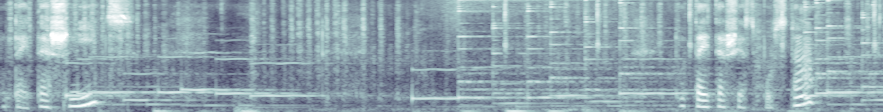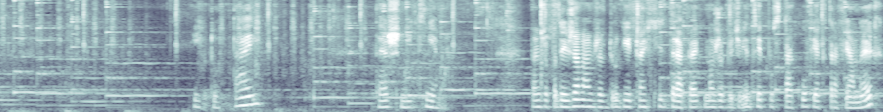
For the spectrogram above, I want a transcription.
Tutaj też nic. Tutaj też jest pusta. I tutaj też nic nie ma. Także podejrzewam, że w drugiej części drapek może być więcej pustaków jak trafionych.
